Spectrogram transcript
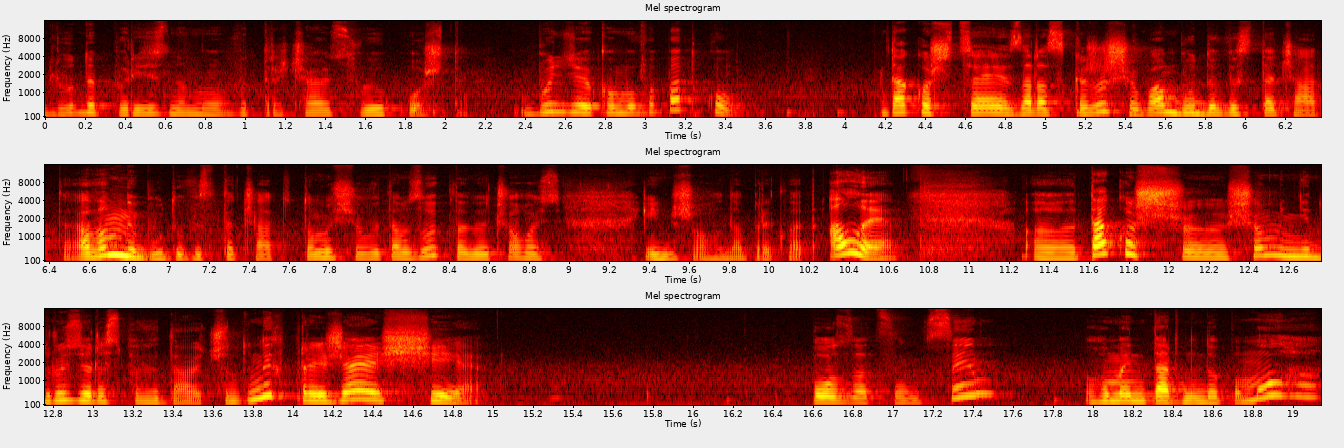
люди по-різному витрачають свої кошти. В будь-якому випадку. Також це я зараз скажу, що вам буде вистачати, а вам не буде вистачати, тому що ви там звикли до чогось іншого, наприклад. Але е, також, е, що мені друзі розповідають, що до них приїжджає ще поза цим всім гуманітарна допомога.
